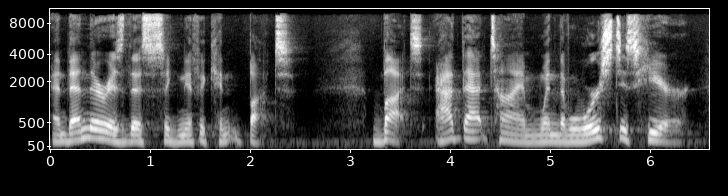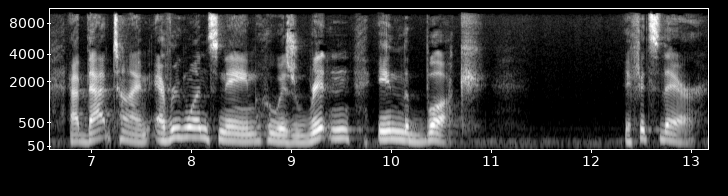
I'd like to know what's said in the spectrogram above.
And then there is this significant but. But at that time, when the worst is here, at that time, everyone's name who is written in the book, if it's there,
